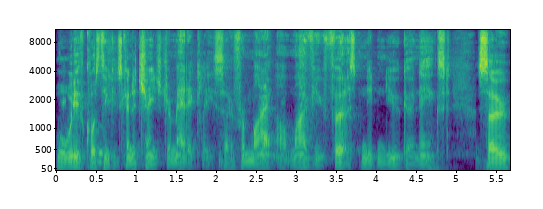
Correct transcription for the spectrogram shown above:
Well, we of course think it's going to change dramatically. So, from my uh, my view, first, Nit and you go next. So,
